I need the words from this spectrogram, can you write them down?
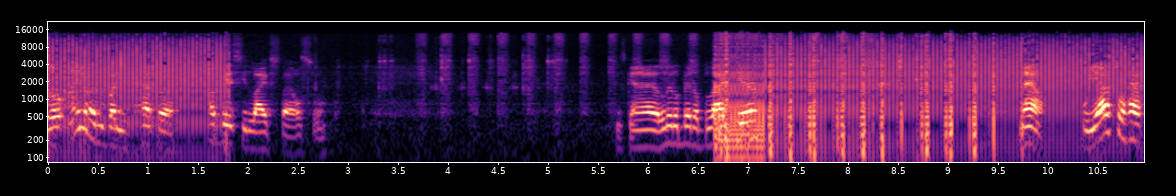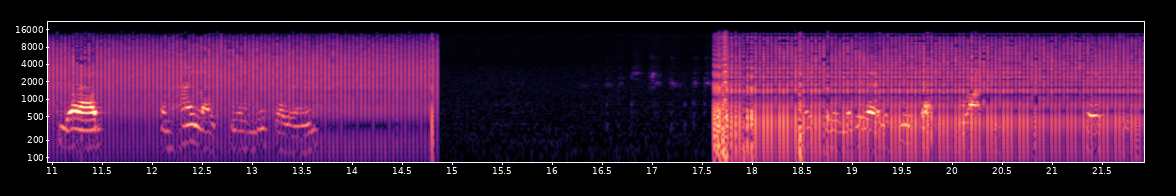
So I know everybody has a, a busy lifestyle, so just gonna add a little bit of black here. Now, we also have to add some highlights here on this other end. Right here, look at that. Let's make that rocky texture.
